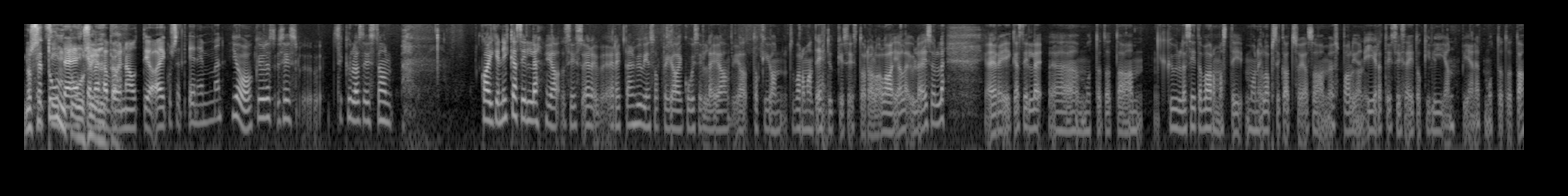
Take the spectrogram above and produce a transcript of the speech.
No se Et tuntuu siitä ehkä siltä. vähän voi nauttia aikuiset enemmän. Joo, kyllä siis, kyllä siis se on kaiken ikäisille ja siis erittäin hyvin sopii aikuisille ja, ja toki on varmaan tehtykin siis todella laajalle yleisölle ja eri ikäisille, ää, mutta tota, kyllä siitä varmasti moni lapsikatsoja saa myös paljon irti, siis ei toki liian pienet, mutta tota,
